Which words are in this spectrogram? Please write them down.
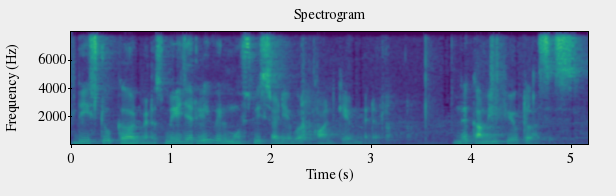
these two curved mirrors. Majorly, we'll mostly study about concave mirror in the coming few classes.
